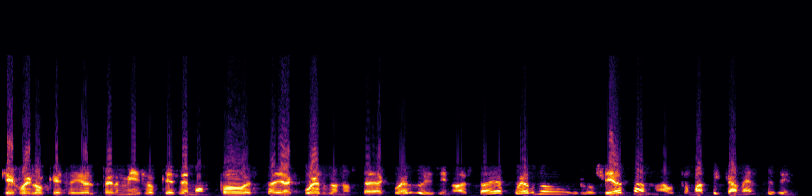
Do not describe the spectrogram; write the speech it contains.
qué fue lo que se dio el permiso, qué se montó, está de acuerdo, no está de acuerdo, y si no está de acuerdo, lo cierran automáticamente sin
